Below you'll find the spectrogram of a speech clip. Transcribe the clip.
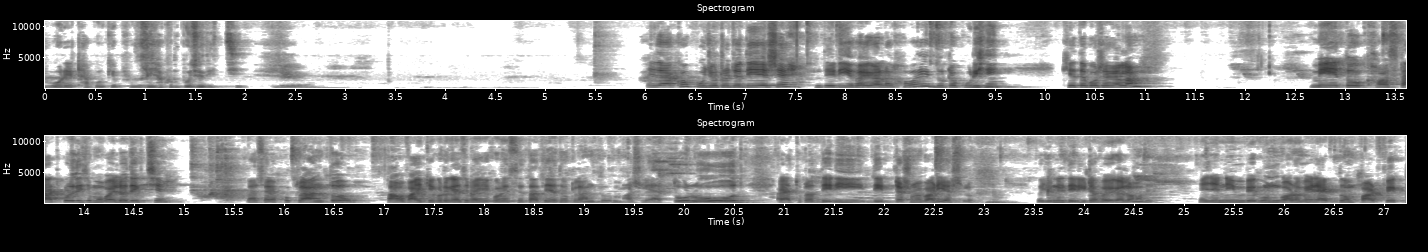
ভরে ঠাকুরকে ফুল দিয়ে এখন পুজো দিচ্ছি। এই দেখো, পুজো টুজো দিয়ে এসে দেরি হয়ে গেল। ওই দুটো কুড়ি খেতে বসে গেলাম। মেয়ে তো খাওয়া স্টার্ট করে দিয়েছে মোবাইলও দেখছে। বাচ্চারা খুব ক্লান্ত, তাও বাইকে করে গেছে বাইকে করে এসছে, তাতে এত ক্লান্ত। আসলে এত রোদ, আর এতটা দেরি, দেড়টার সময় বাড়ি আসলো। ওই জন্যই দেরিটা হয়ে গেল আমাদের। এই যে নিম বেগুন গরমের একদম পারফেক্ট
